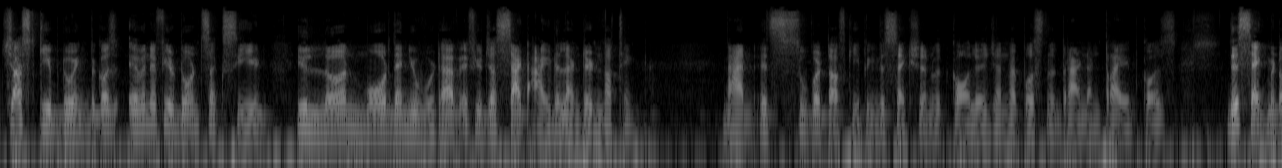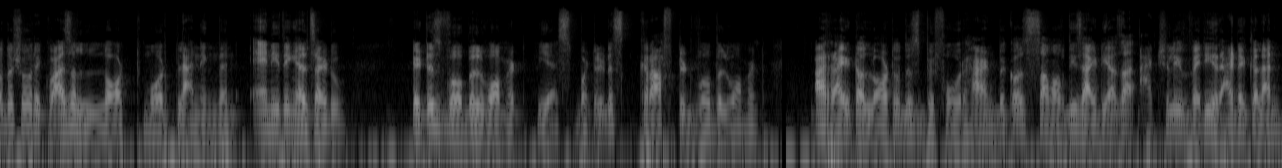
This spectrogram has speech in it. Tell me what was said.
Just keep doing because even if you don't succeed, you learn more than you would have if you just sat idle and did nothing. Man, it's super tough keeping this section with college and my personal brand and tribe because this segment of the show requires a lot more planning than anything else I do. It is verbal vomit, yes, but it is crafted verbal vomit. I write a lot of this beforehand because some of these ideas are actually very radical and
